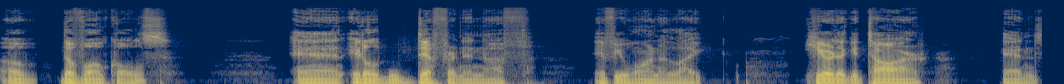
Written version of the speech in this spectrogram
of the vocals and it'll be different enough if you want to like hear the guitar and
